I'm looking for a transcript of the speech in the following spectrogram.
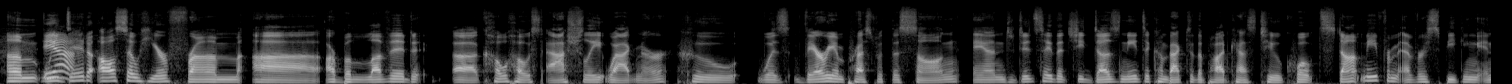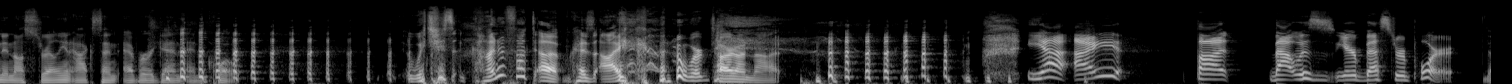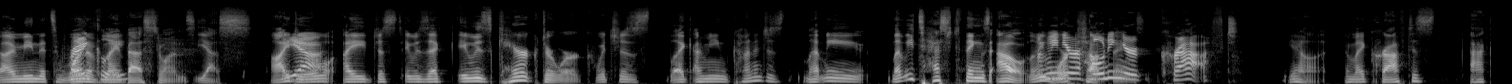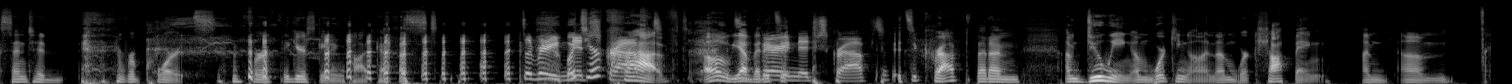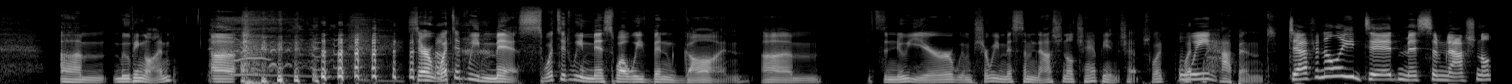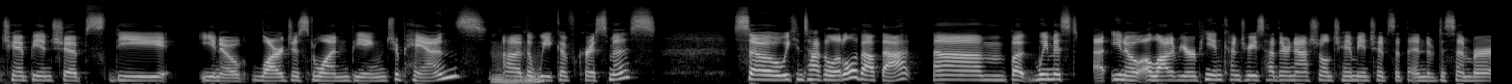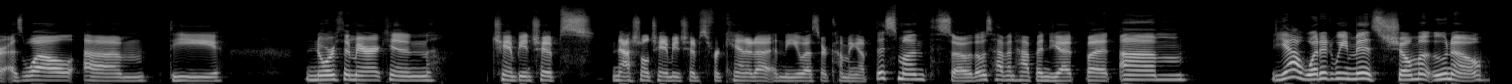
Um, we Yeah. did also hear from uh, our beloved uh, co-host Ashley Wagner, who was very impressed with the song and did say that she does need to come back to the podcast to quote stop me from ever speaking in an Australian accent ever again end quote. Which is kind of fucked up because I kind of worked hard on that. yeah, I thought that was your best report. I mean, it's one of my best ones. Yes, I Yeah. do. I just it was a it was character work, which is like I mean, kind of just let me let me test things out. Let I mean, you're honing your craft. yeah. And my craft is accented reports for a figure skating podcast. it's a very What's niche your craft. craft? Oh It's yeah, but very it's a, very niche craft. it's a craft that I'm I'm doing, I'm working on, I'm workshopping. I'm um um moving on. Uh Sarah, what did we miss? What did we miss while we've been gone? Um it's the new year. I'm sure we missed some national championships. What what We- happened? Definitely did miss some national championships. The you know largest one being Japan's uh, the Mhm. week of Christmas. So we can talk a little about that. Um, but we missed, uh, you know, a lot of European countries had their national championships at the end of December as well. Um, the North American championships, national championships for Canada and the US are coming up this month. So those haven't happened yet. But um, yeah, what did we miss? Shoma Uno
